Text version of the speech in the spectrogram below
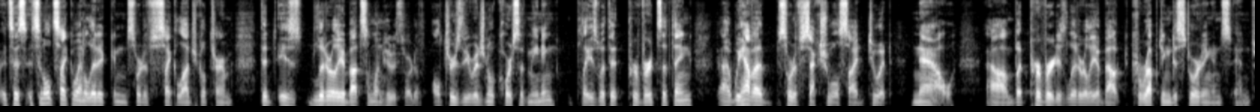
It's a, it's an old psychoanalytic and sort of psychological term that is literally about someone who sort of alters the original course of meaning, plays with it, perverts a thing. Uh, we have a sort of sexual side to it now, um, but pervert is literally about corrupting, distorting, and and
